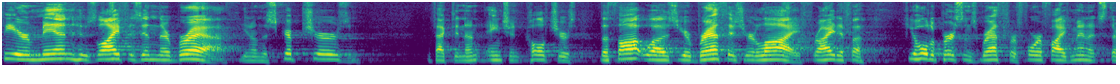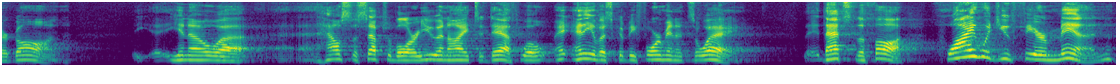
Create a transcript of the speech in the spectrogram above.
fear men whose life is in their breath. You know, in the scriptures, and in fact, in ancient cultures, the thought was, Your breath is your life, right? If a if you hold a person's breath for four or five minutes, they're gone. You know, uh, how susceptible are you and I to death? Well, any of us could be four minutes away. That's the thought. Why would you fear men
